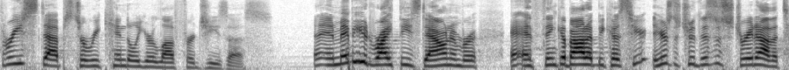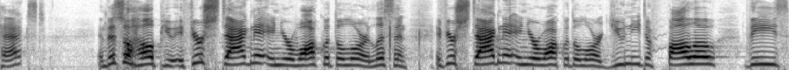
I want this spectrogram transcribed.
three steps to rekindle your love for Jesus? And, maybe you'd write these down and, re, and think about it because here, here's the truth this is straight out of the text. And this will help you. If you're stagnant in your walk with the Lord, listen, if you're stagnant in your walk with the Lord, you need to follow these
